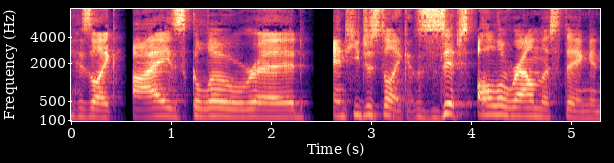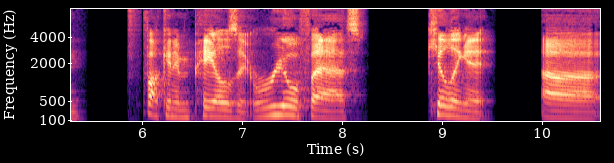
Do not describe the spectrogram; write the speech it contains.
his like eyes glow red and he just like zips all around this thing and fucking impales it real fast, killing it. Uh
